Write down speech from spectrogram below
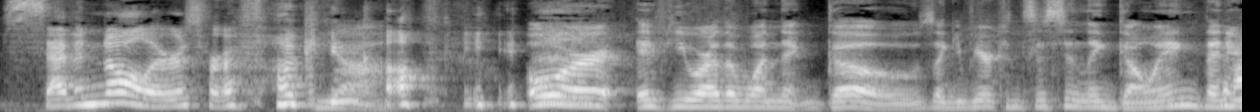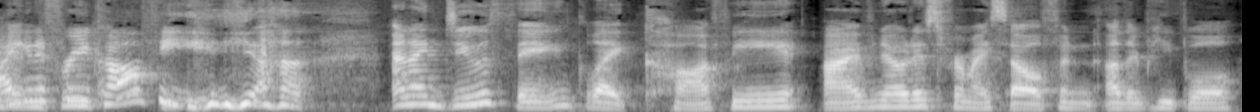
seven dollars for a fucking Yeah. coffee. Or if you are the one that goes, like if you're consistently going, then you're I getting get free, free coffee. coffee. yeah. And I do think like coffee, I've noticed for myself and other people,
